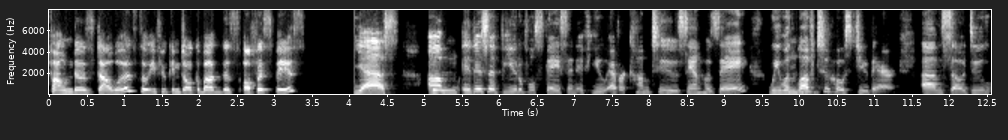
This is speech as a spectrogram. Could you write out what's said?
Founders Towers. So if you can talk about this office space Yes. Um, it is a beautiful space. And if you ever come to San Jose, we would mm-hmm. love to host you there. Um, so do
